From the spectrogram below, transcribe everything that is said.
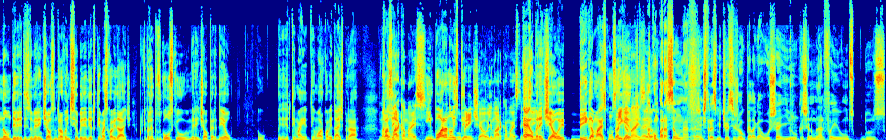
não deveria ter sido o Merentiel centroavante se o Benedetto tem mais qualidade. Porque, por exemplo, os gols que o Merentiel perdeu, o Benedetto tem, mais, tem maior qualidade para Mas fazer. não marca mais? Embora não O esteja... Merentiel, ele marca mais. de É, o. Merentiel ele briga mais com os Briga zagueiros, mais, né? é. A Eu- comparação, né? a gente transmitiu esse jogo pela Gaúcha e o Cristiano Munari foi um dos, dos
